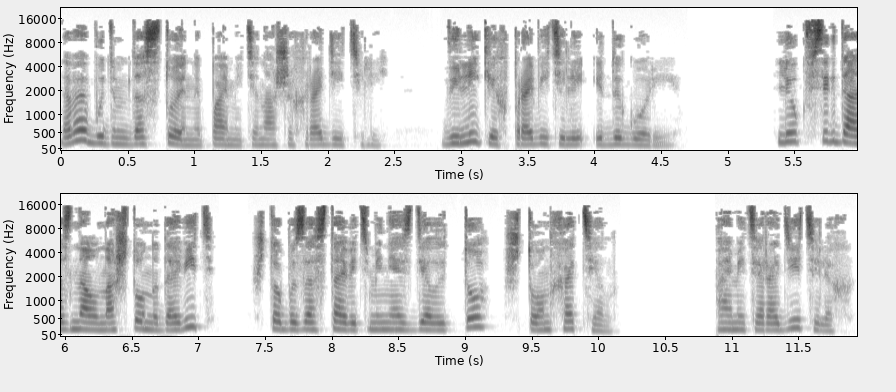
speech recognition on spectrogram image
Давай будем достойны памяти наших родителей, великих правителей Идегории. Люк всегда знал, на что надавить, чтобы заставить меня сделать то, что он хотел. Память о родителях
